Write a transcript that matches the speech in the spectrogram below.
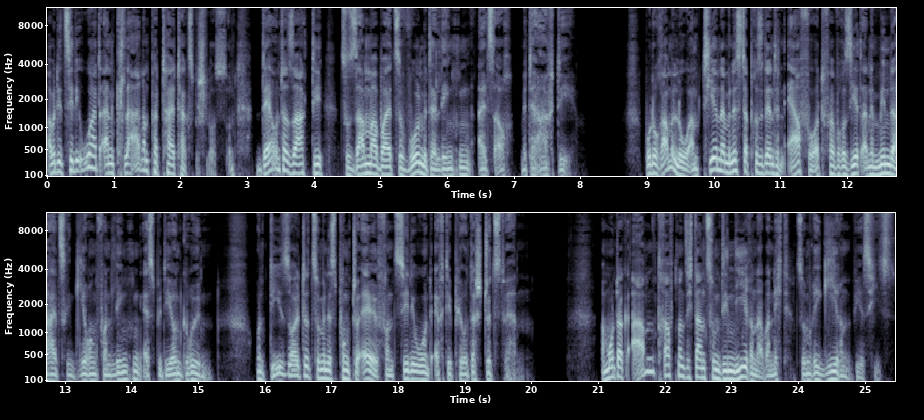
Aber die CDU hat einen klaren Parteitagsbeschluss und der untersagt die Zusammenarbeit sowohl mit der Linken als auch mit der AfD. Bodo Ramelow, amtierender Ministerpräsident in Erfurt, favorisiert eine Minderheitsregierung von Linken, SPD und Grünen. Und die sollte zumindest punktuell von CDU und FDP unterstützt werden. Am Montagabend traf man sich dann zum Dinieren, aber nicht zum Regieren, wie es hieß.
